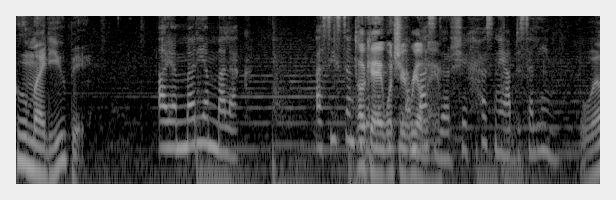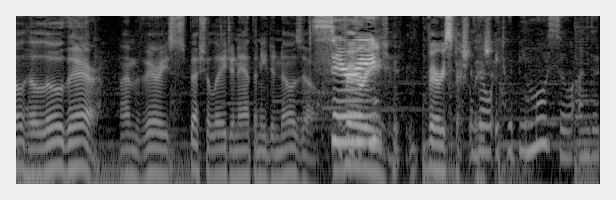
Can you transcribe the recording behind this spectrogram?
who might you be? I am Mariam Malak, assistant Okay, the what's your real name? Sheikh Hosni Abdusalim. Well, hello there. I'm very special agent Anthony DiNozzo. Siri. Very, very special Though agent. it would be more so under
